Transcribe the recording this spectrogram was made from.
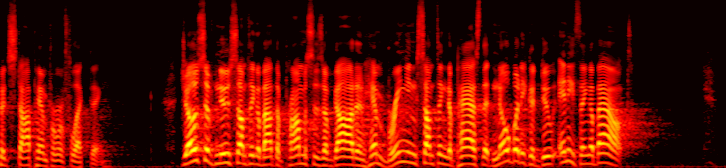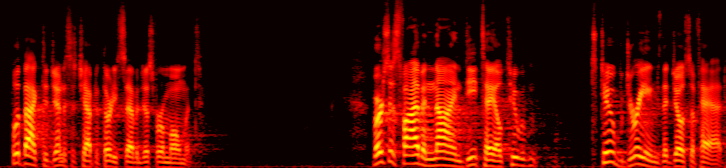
could stop him from reflecting. Joseph knew something about the promises of God and him bringing something to pass that nobody could do anything about. Flip back to Genesis chapter 37 just for a moment. Verses 5 and 9 detail two, two dreams that Joseph had.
